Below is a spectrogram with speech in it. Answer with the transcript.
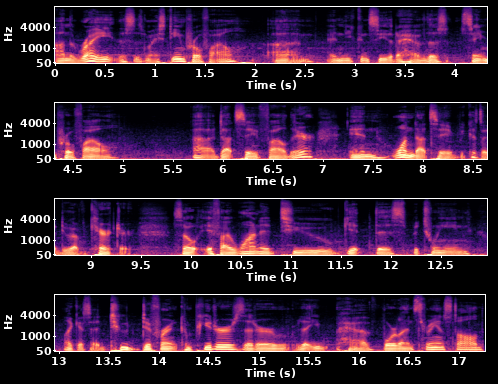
on the right, this is my Steam profile, um, and you can see that I have the same profile uh, .save file there and one dot .save because I do have a character. So if I wanted to get this between, like I said, two different computers that are that you have Borderlands 3 installed,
